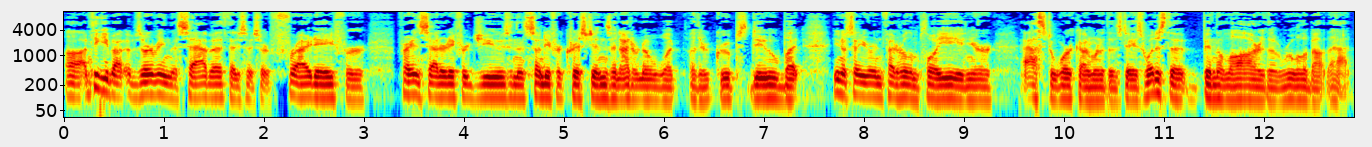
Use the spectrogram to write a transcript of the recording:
uh, I'm thinking about observing the Sabbath as sort of Friday for Friday and Saturday for Jews, and then Sunday for Christians, and I don't know what other groups do, but you know, say you're a federal employee and you're asked to work on one of those days. What has the been the law or the rule about that?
